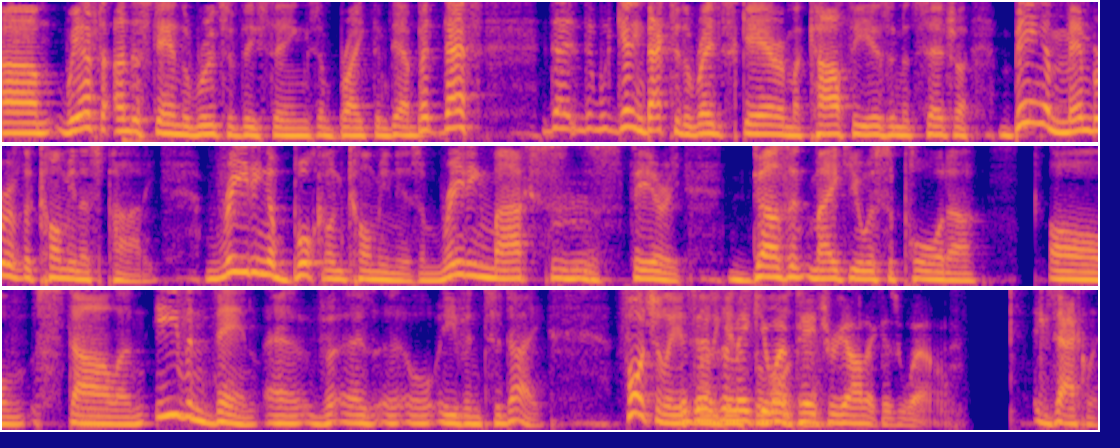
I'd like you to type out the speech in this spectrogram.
Um, we have to understand the roots of these things and break them down. But that's that, that- we're getting back to the Red Scare and McCarthyism, etc. Being a member of the Communist Party, reading a book on communism, reading Marx's theory, doesn't make you a supporter of Stalin, even then, uh, as, uh, or even today. Fortunately, It doesn't make you unpatriotic as well. Exactly.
